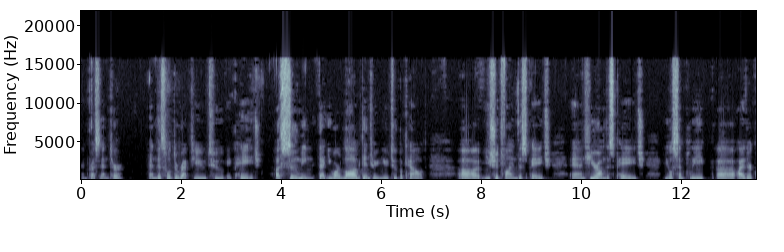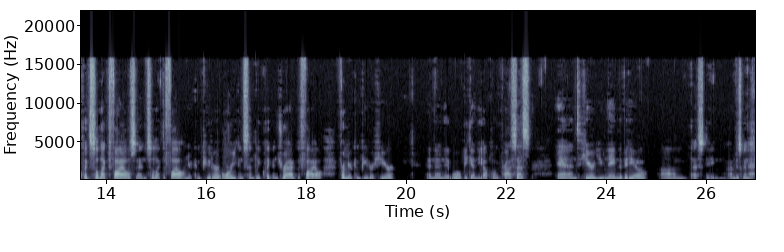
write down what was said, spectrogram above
and press enter. And this will direct you to a page. Assuming that you are logged into your YouTube account, uh, you should find this page. And here on this page, you'll simply uh, either click select files and select the file on your computer or you can simply click and drag the file from your computer here. And then it will begin the upload process. And here you name the video um, testing. I'm just gonna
